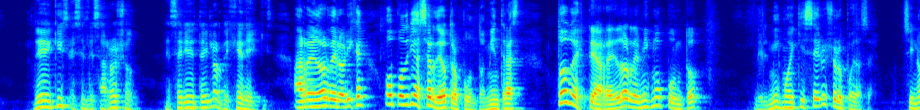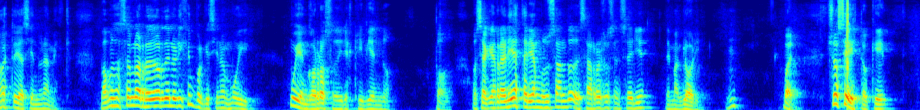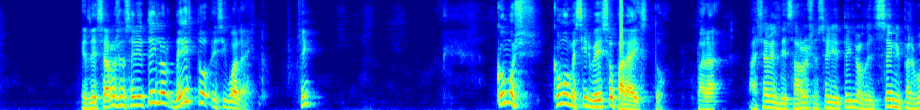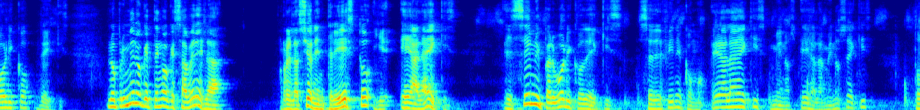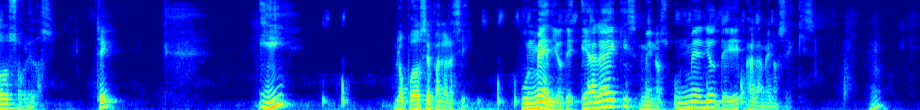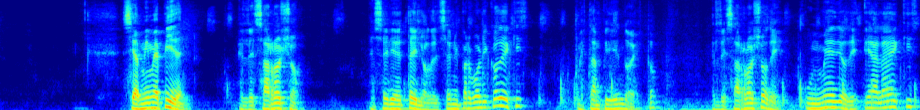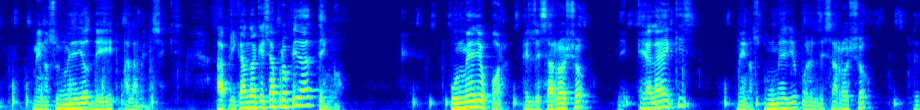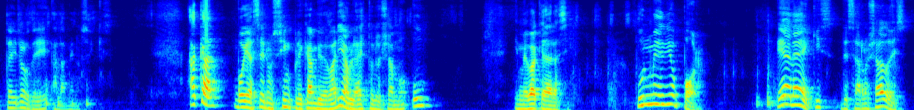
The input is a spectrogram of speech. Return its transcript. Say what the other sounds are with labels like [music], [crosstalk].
de x es el desarrollo en serie de Taylor de g de x, alrededor del origen o podría ser de otro punto, mientras todo esté alrededor del mismo punto, del mismo x0, yo lo puedo hacer. Si no, estoy haciendo una mezcla. Vamos a hacerlo alrededor del origen porque si no es muy, muy engorroso de ir escribiendo todo. O sea que en realidad estaríamos usando desarrollos en serie de McLaurin. ¿Mm? Bueno, yo sé esto, que el desarrollo en serie de Taylor de esto es igual a esto. ¿Sí? ¿Cómo, ¿Cómo me sirve eso para esto? Para hallar el desarrollo en serie de Taylor del seno hiperbólico de x. Lo primero que tengo que saber es la relación entre esto y e a la x. El seno hiperbólico de x se define como e a la x menos e a la menos x, todo sobre 2. ¿Sí? Y lo puedo separar así. Un medio de e a la x menos un medio de e a la menos x. ¿Mm? Si a mí me piden el desarrollo en serie de Taylor del seno hiperbólico de x, me están pidiendo esto, el desarrollo de un medio de e a la x menos un medio de e a la menos x. Aplicando aquella propiedad tengo un medio por el desarrollo de e a la x menos un medio por el desarrollo de Taylor de e a la menos x. Acá voy a hacer un simple cambio de variable, a esto lo llamo u, y me va a quedar así. Un medio por e a la x desarrollado es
